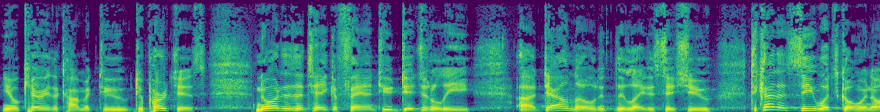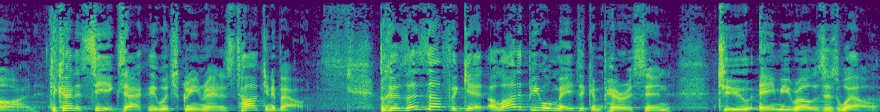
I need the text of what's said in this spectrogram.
you know, carry the comic to, to purchase. Nor does it take a fan to digitally uh, download the latest issue to kind of see what's going on, to kind of see exactly what Screen Rant is talking about. Because let's not forget, a lot of people made the comparison to Amy Rose as well.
